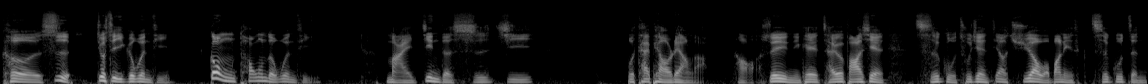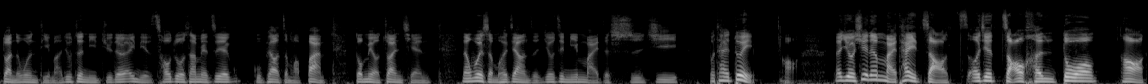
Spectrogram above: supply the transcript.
可是就是一个问题，共通的问题，买进的时机不太漂亮啦。好，所以你可以才会发现持股出现要需要我帮你持股诊断的问题嘛，就是你觉得哎，你的操作上面这些股票怎么办都没有赚钱，那为什么会这样子？就是你买的时机不太对。好，那有些人买太早，而且早很多，好，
